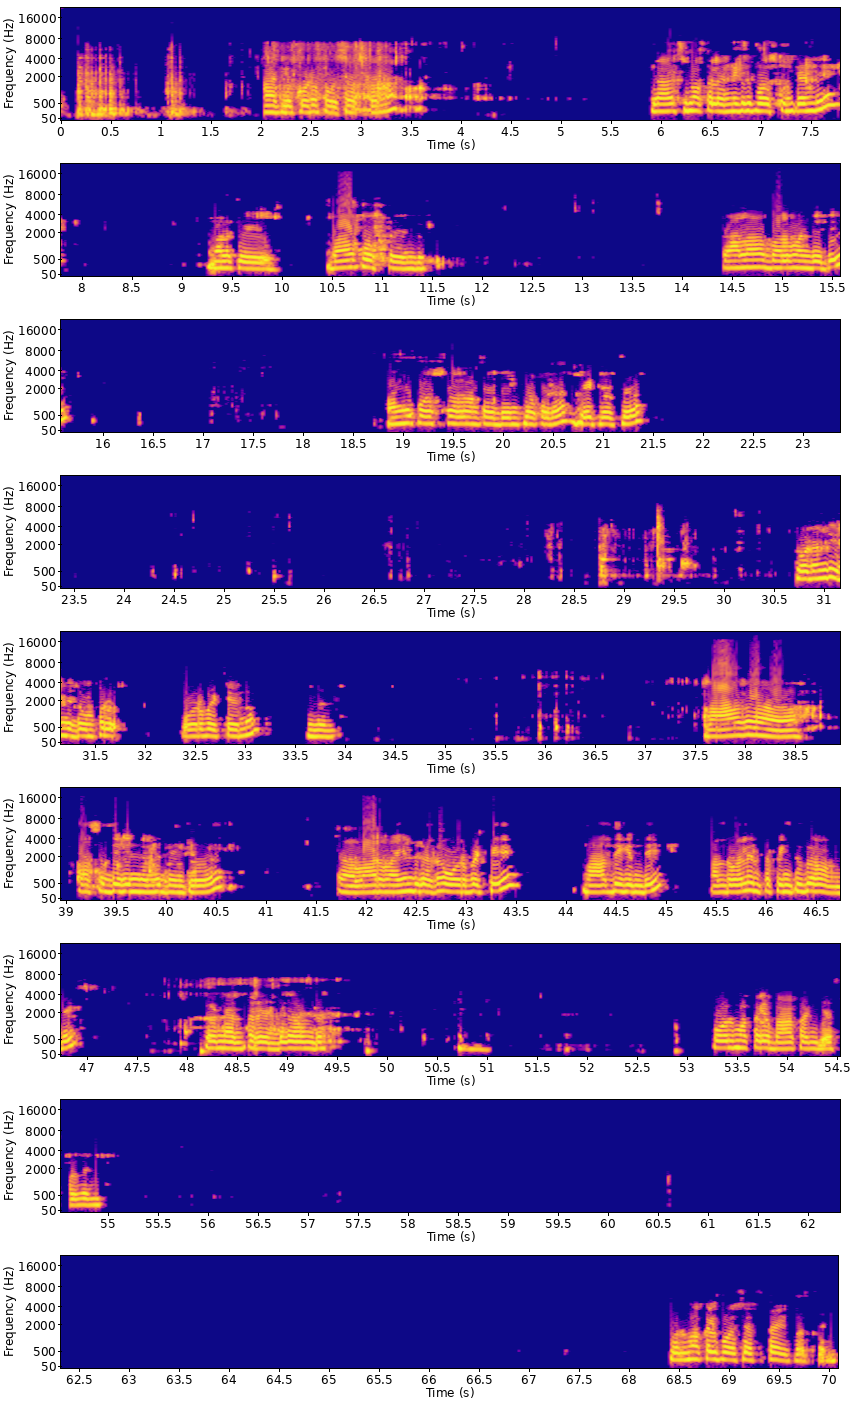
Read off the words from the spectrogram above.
వాటికి కూడా పోసేస్తాను. ఫ్లవర్స్ మొక్కలు అన్నిటికీ పోసుకుంటండి. మనకి బాగా వస్తాయండి. చాలా బలం అండి ఇది అన్ని పోషకాలు ఉంటాయి దీంట్లో కూడా బీట్రూట్లో. చూడండి ఇన్ని దుంపలు ఊరబెట్టాను. బాగా కసు దిగిందండి దీంట్లో వారం అయింది కదా ఊరబెట్టి బాగా దిగింది. అందువల్ల ఇంత పింక్గా ఉంది. చూడండి ఎంత రెడ్గా ఉందో పూల మొక్కలు బాగా పనిచేస్తుందండి పూల మొక్కలు పోసేస్తే అయిపోతుంది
